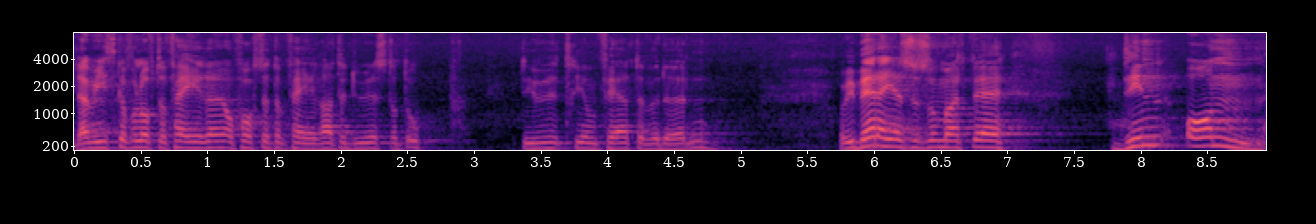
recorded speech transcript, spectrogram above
Der vi skal få lov til å feire og fortsette å feire at du er stått opp. Du er triumfert over døden. Og Vi ber deg, Jesus, om at eh, din ånd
